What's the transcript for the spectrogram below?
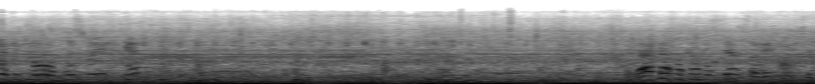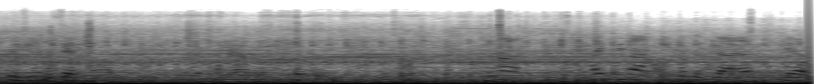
that's good. Try to control this way. Back up a couple steps, I'll get you to preview the fish. We're not, might be not keeping this guy on his tail.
